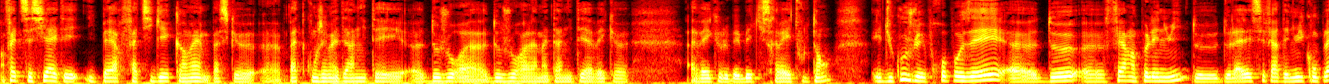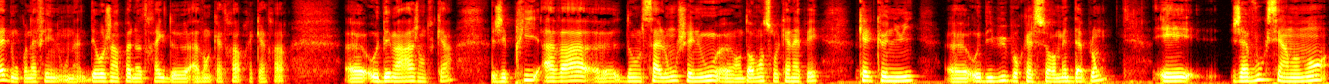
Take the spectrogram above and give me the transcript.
En fait, Cécilia était hyper fatiguée quand même parce que euh, pas de congé maternité, euh, jours, deux jours à la maternité avec avec le bébé qui se réveille tout le temps. Et du coup, je lui ai proposé de faire un peu les nuits, de, de la laisser faire des nuits complètes. Donc on a fait, on a dérogé un peu notre règle de avant 4 heures, après 4 heures. Euh, au démarrage en tout cas. J'ai pris Ava euh, dans le salon chez nous euh, en dormant sur le canapé quelques nuits au début pour qu'elle se remette d'aplomb. Et j'avoue que c'est un moment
